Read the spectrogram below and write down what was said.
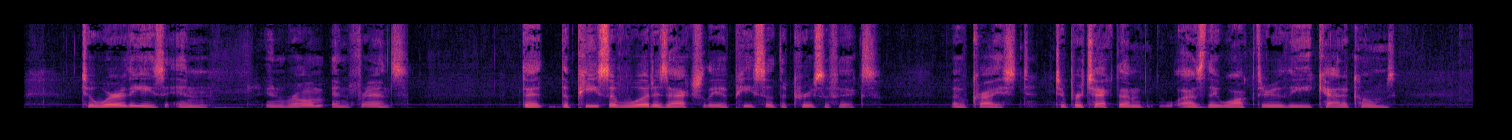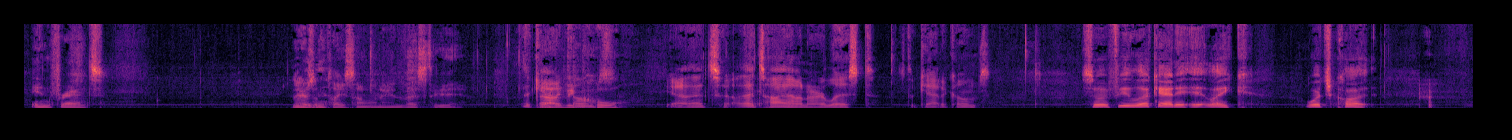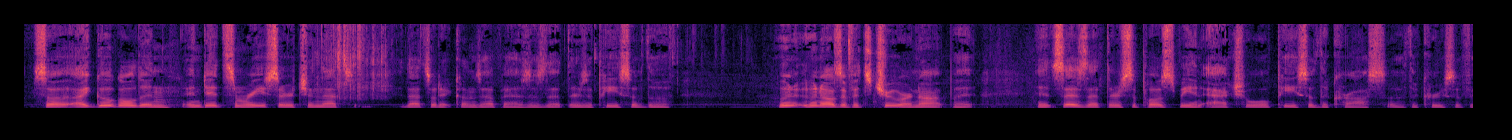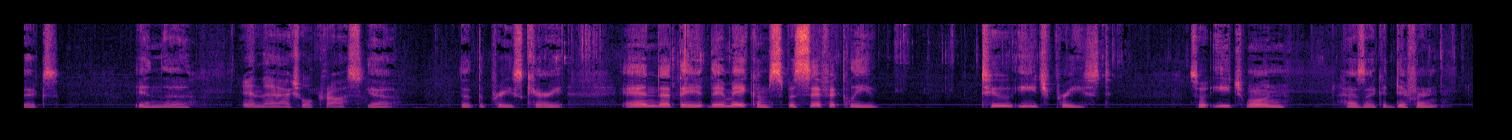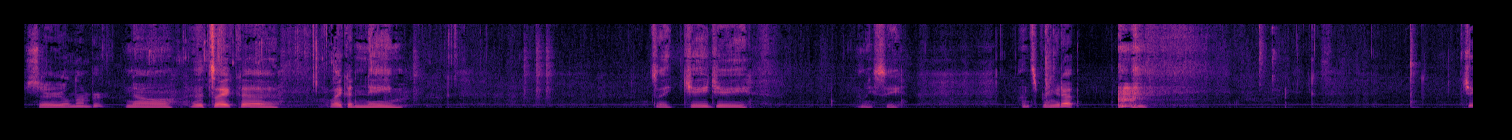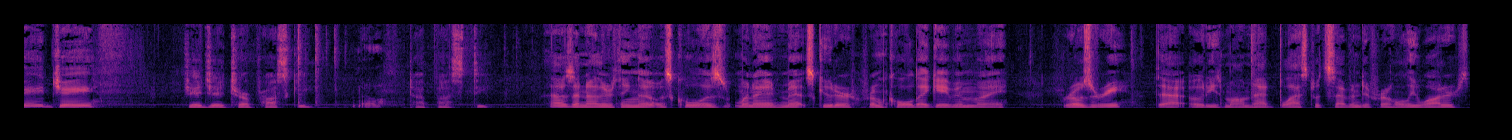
to wear these in in Rome and France. That the piece of wood is actually a piece of the crucifix of Christ to protect them as they walk through the catacombs in France. There's a place I want to investigate. the That'd be cool. Yeah, that's that's high on our list. It's the catacombs. So if you look at it, it like what you call it. So I googled and and did some research, and that's that's what it comes up as is that there's a piece of the. Who who knows if it's true or not, but it says that there's supposed to be an actual piece of the cross of the crucifix in the In the actual cross. yeah that the priests carry, and that they they make them specifically to each priest. So each one has like a different Serial number? no, it's like a like a name. It's like JJ. Let me see. Let's bring it up. JJ. JJ Tarposky? No. Tapasti? That was another thing that was cool is when I met Scooter from Cold, I gave him my rosary that Odie's mom had blessed with seven different holy waters.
